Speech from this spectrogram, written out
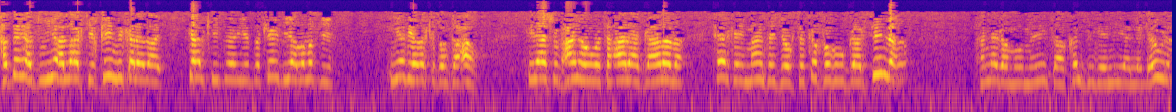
هذا الدنيا لا تقيم كلا ذاي. قال كي دنيا بكيد يا الله مسيح يدي هذا كدون تعاو. إلى سبحانه وتعالى قال له هيرك إيمان تجوكت كفه وقارسين له أنك مؤمنين تقلبي جنيا للأولى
